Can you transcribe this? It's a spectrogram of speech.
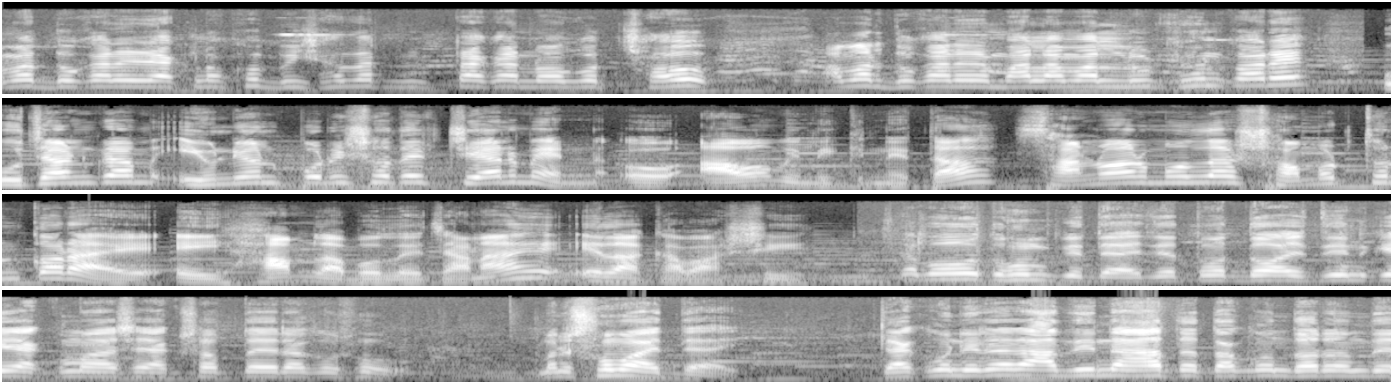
আমার দোকানের এক লক্ষ বিশ হাজার টাকা নগদ সহ আমার দোকানের মালামাল লুণ্ঠন করে। উজানগ্রাম ইউনিয়ন পরিষদের চেয়ারম্যান ও আওয়ামী লীগ নেতা সানোয়ার মোল্লার সমর্থন করায় এই হামলা বলে জানায় এলাকাবাসী। বহুত হুমকি দেয় যে তোমার দশ দিনকে এক মাস এক সপ্তাহ এরকম মানে সময় দেয়। তখন এরা আদি না হাতে তখন ধরেন যে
